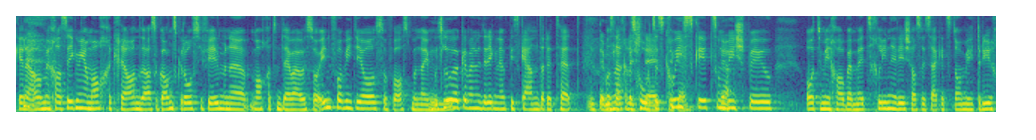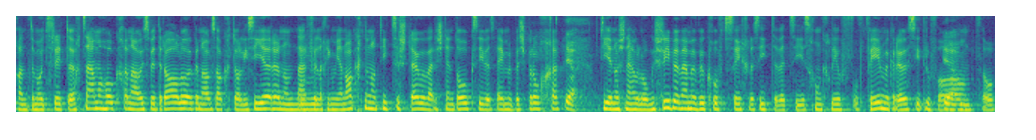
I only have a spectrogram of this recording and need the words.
Genau, man kann es irgendwie machen, keine Ahnung. Also ganz grosse Firmen machen zum Teil auch so Infovideos, auf was man neu mhm. muss schauen muss, wenn wieder irgendetwas geändert hat. Was nachher ein kurzes Quiz gibt zum ja. Beispiel. Oder man kann, wenn man jetzt kleiner ist, also ich sage jetzt hier, wir drei könnten mal zu dritt zusammenhocken, alles wieder anschauen, alles aktualisieren und dann mhm. vielleicht irgendwie eine Aktennotiz erstellen, wer ist denn da gewesen, was haben wir besprochen. Ja. Die noch schnell schreiben, wenn man wirklich auf der sicheren Seite sein will. Es kommt ein bisschen auf, auf die Firmengröße drauf an ja. und so.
